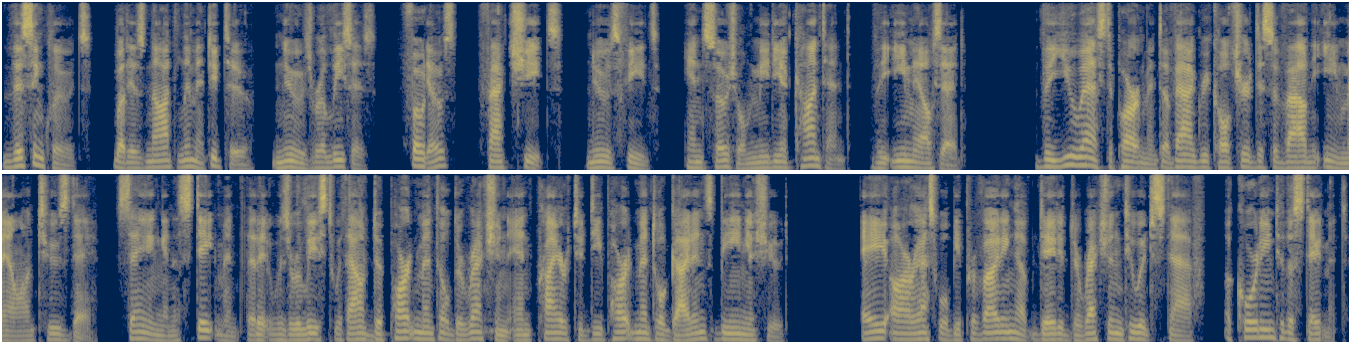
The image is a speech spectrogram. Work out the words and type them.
This includes, but is not limited to, news releases, photos, fact sheets, news feeds, and social media content, the email said. The U.S. Department of Agriculture disavowed the email on Tuesday, saying in a statement that it was released without departmental direction and prior to departmental guidance being issued. ARS will be providing updated direction to its staff, according to the statement.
